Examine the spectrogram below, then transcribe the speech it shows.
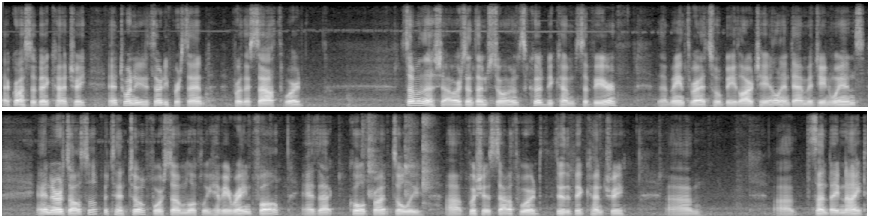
across the big country and 20 to 30% further southward. Some of the showers and thunderstorms could become severe. The main threats will be large hail and damaging winds and there is also potential for some locally heavy rainfall as that cold front slowly uh, pushes southward through the big country um, uh, Sunday night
